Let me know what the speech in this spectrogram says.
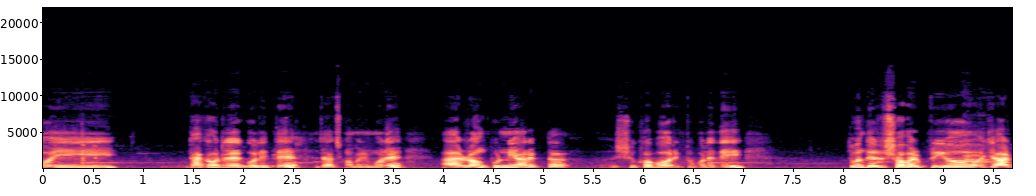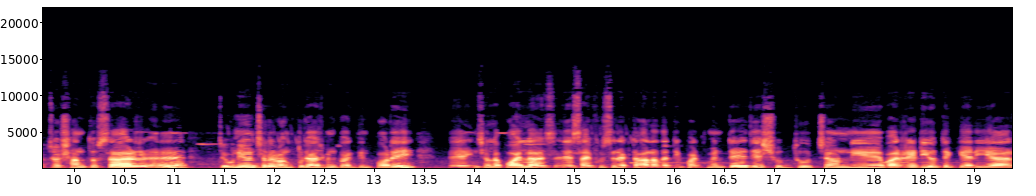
ওই ঢাকা হোটেলের গলিতে, জাহাজ কোম্পানির মোড়ে। আর রংপুর নিয়ে আরেকটা সুখবর একটু বলে দিই। তোমাদের সবার প্রিয় যে আর্য শান্ত স্যার যে উনি অঞ্চলে রংপুরে আসবেন কয়েকদিন পরেই। ইনশাল্লাহ পয়লা সাইফুসের একটা আলাদা ডিপার্টমেন্টে যে শুদ্ধ উচ্চারণ নিয়ে বা রেডিওতে ক্যারিয়ার,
